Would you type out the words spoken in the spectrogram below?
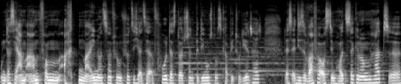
und dass er am Abend vom 8. Mai 1945, als er erfuhr, dass Deutschland bedingungslos kapituliert hat, dass er diese Waffe aus dem Holster genommen hat, äh,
